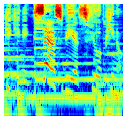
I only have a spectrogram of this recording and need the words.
nakikinig sa SBS Filipino.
